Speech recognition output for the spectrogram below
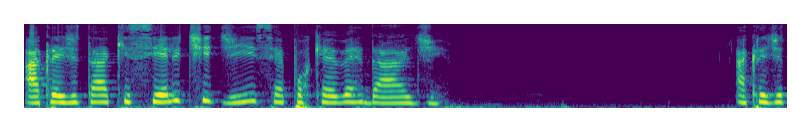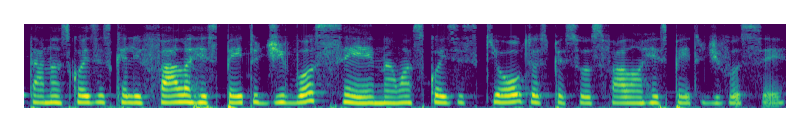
A acreditar que se Ele te disse é porque é verdade acreditar nas coisas que ele fala a respeito de você, não as coisas que outras pessoas falam a respeito de você.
